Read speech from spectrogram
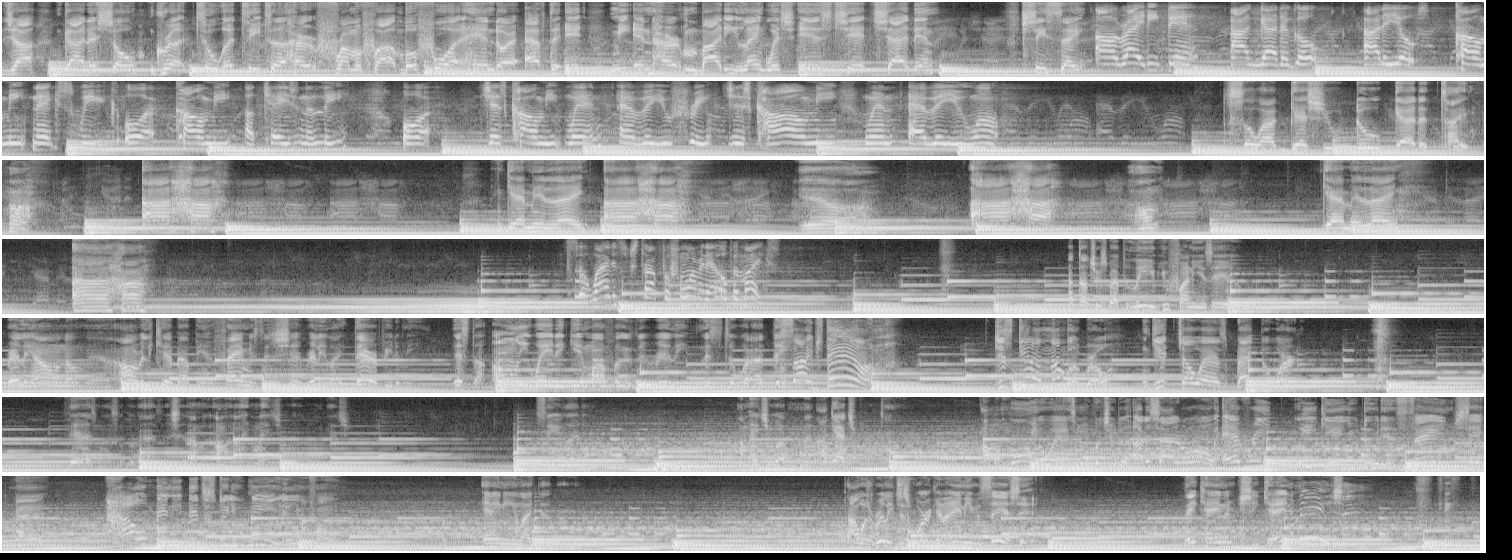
jar. Gotta show grit to a T to her from a afar. Beforehand or after it, me and her body language is chit-chatting. She say, Alrighty then, I gotta go. Adios. Call me next week, or call me occasionally, or so I guess you do got a type, huh? Aha. Get me like, aha. Yeah. Aha. Um, get me like, aha. So why did you stop thought you was about to leave. You funny as hell. Really, I don't know, man. I don't really care about being famous. This shit really like therapy to me. It's the only way to get motherfuckers to really listen to what I think. Sipes down. Just get a number, bro. And get your ass back to work. Yeah, that's my supervisor shit. I'm, I'm, I'm hit you up. I got you. See you later. I'm hit you up. man. I got you. I'ma move your ass. I'ma put you the other side of the room. Every weekend you do this same shit, man. How many bitches do you need in your phone? It ain't even like that, bro. I was really just working. I ain't even saying shit. They came to she came to me. Shit.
